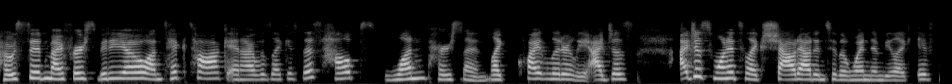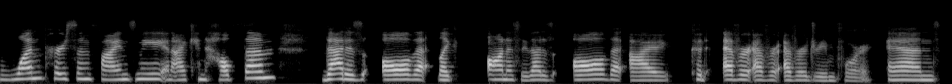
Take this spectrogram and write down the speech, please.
posted my first video on TikTok and I was like if this helps one person like quite literally I just I just wanted to like shout out into the wind and be like if one person finds me and I can help them that is all that like honestly that is all that I could ever ever ever dream for. And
